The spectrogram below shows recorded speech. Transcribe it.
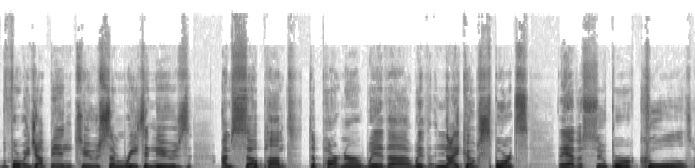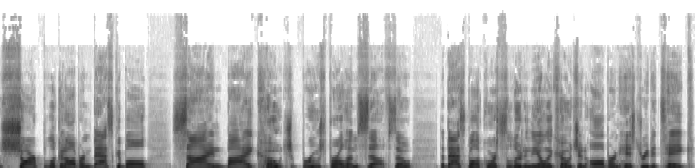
before we jump into some recent news, I'm so pumped to partner with uh, with Nikco Sports. They have a super cool, sharp looking Auburn basketball signed by Coach Bruce Pearl himself. So the basketball, of course, saluting the only coach in Auburn history to take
